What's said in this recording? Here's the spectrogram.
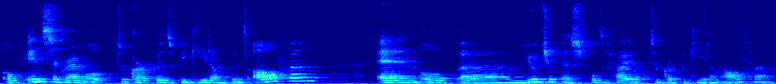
op Instagram op toekar.pikiran.alven en op ehm, YouTube en Spotify op toekarpikiranalven.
